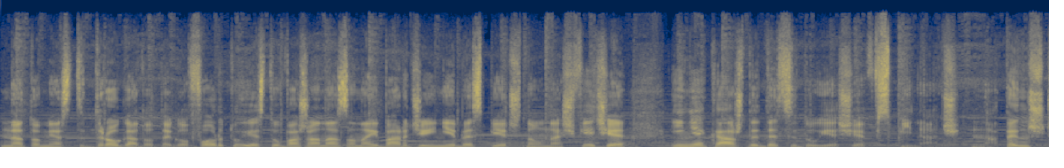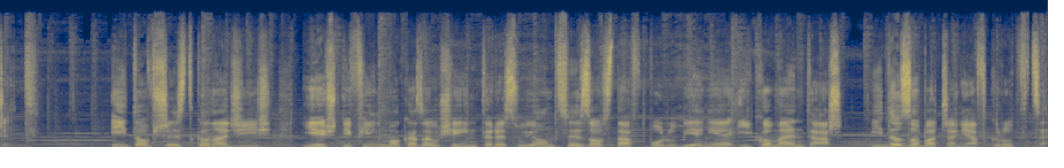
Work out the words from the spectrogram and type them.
natomiast droga do tego fortu jest uważana za najbardziej niebezpieczną na świecie i nie każdy decyduje się wspinać na ten szczyt. I to wszystko na dziś. Jeśli film okazał się interesujący, zostaw polubienie i komentarz i do zobaczenia wkrótce.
